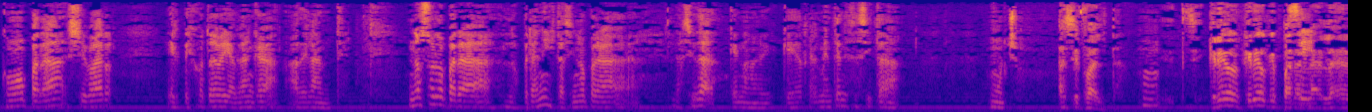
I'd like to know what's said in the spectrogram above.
como para llevar el PJ de Bahía Blanca adelante. No solo para los peronistas, sino para la ciudad, que, no- que realmente necesita mucho. Hace falta. Creo, creo que para Sí. la, la-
